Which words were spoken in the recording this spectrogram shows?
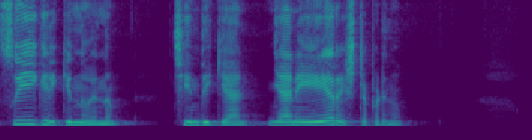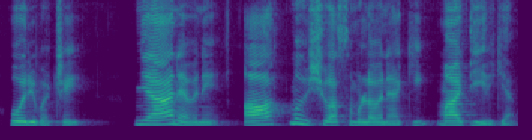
സ്വീകരിക്കുന്നുവെന്നും ചിന്തിക്കാൻ ഞാൻ ഏറെ ഇഷ്ടപ്പെടുന്നു. ഒരുപക്ഷെ ഞാൻ അവനെ ആത്മവിശ്വാസമുള്ളവനാക്കി മാറ്റിയിരിക്കാം.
